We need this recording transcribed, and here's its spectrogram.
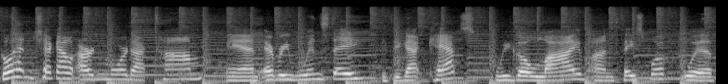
Go ahead and check out ardenmore.com. And every Wednesday, if you got cats, we go live on Facebook with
